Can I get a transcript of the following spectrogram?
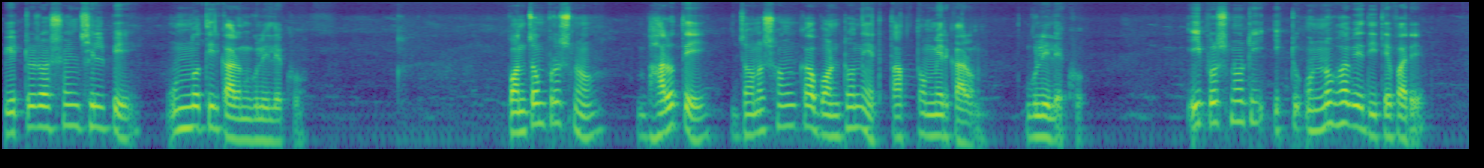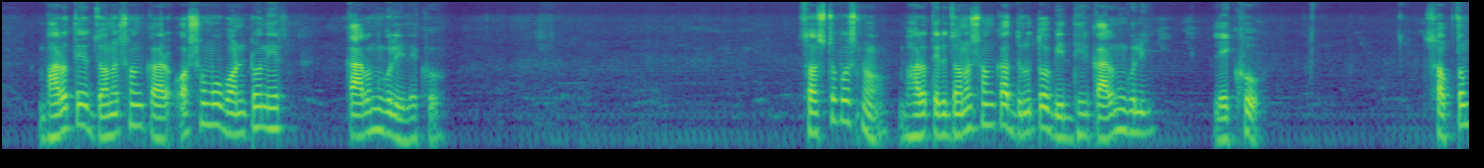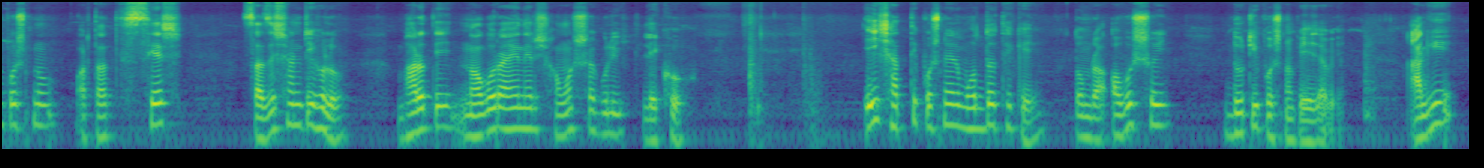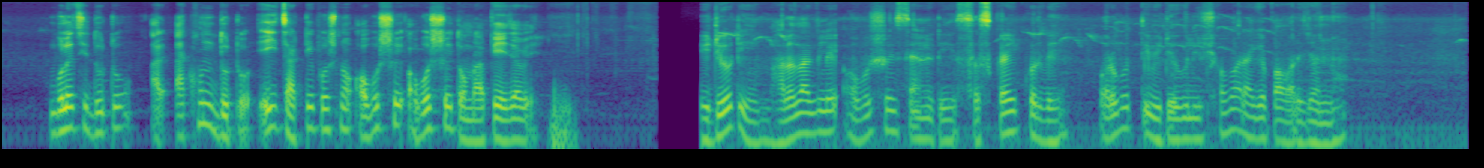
পেট্রোরসায়ন শিল্পে উন্নতির কারণগুলি লেখো। পঞ্চম প্রশ্ন, ভারতে জনসংখ্যা বন্টনের তারতম্যের কারণগুলি লেখো। এই প্রশ্নটি একটু অন্যভাবে দিতে পারে। ভারতের জনসংখ্যার অসম বন্টনের কারণগুলি লেখো। ষষ্ঠ প্রশ্ন, ভারতের জনসংখ্যা দ্রুত বৃদ্ধির কারণগুলি লেখো। সপ্তম প্রশ্ন, অর্থাৎ শেষ সাজেশনটি হলো, ভারতে নগরায়নের সমস্যাগুলি লেখো। এই সাতটি প্রশ্নের মধ্য থেকে তোমরা অবশ্যই দুটি প্রশ্ন পেয়ে যাবে। আগে বলেছি দুটো, আর এখন দুটো। এই চারটি প্রশ্ন অবশ্যই অবশ্যই তোমরা পেয়ে যাবে। ভিডিওটি ভালো লাগলে অবশ্যই চ্যানেলটি সাবস্ক্রাইব করবে। পরবর্তী ভিডিওগুলি সবার আগে পাওয়ার জন্য।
